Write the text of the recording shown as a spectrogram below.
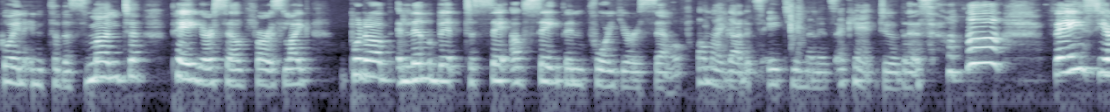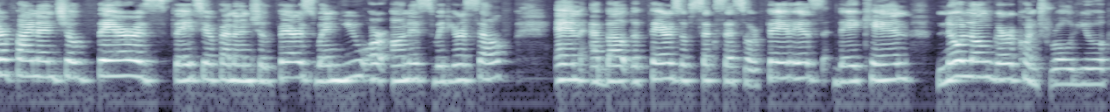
going into this month pay yourself first. Like put up a little bit to say of saving for yourself. Oh my god it's 18 minutes. I can't do this Face your financial fears. Face your financial fears when you are honest with yourself and about the fears of success or failures. They can no longer control you.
